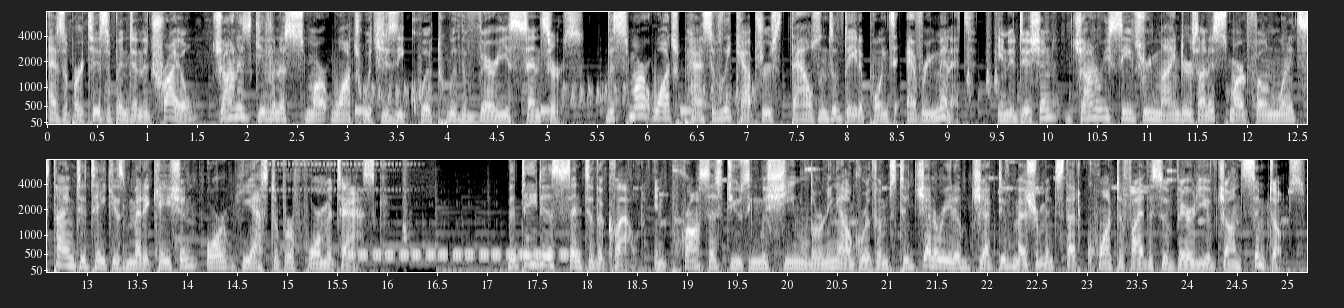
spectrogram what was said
As a participant in the trial, John is given a smartwatch which is equipped with various sensors. The smartwatch passively captures thousands of data points every minute. In addition, John receives reminders on his smartphone when it's time to take his medication or he has to perform a task. The data is sent to the cloud and processed using machine learning algorithms to generate objective measurements that quantify the severity of John's symptoms.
